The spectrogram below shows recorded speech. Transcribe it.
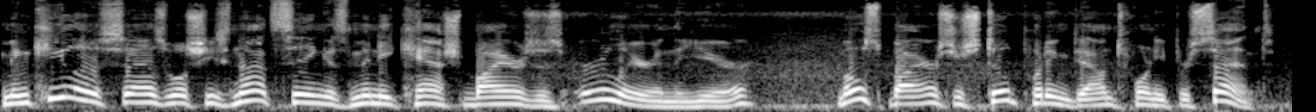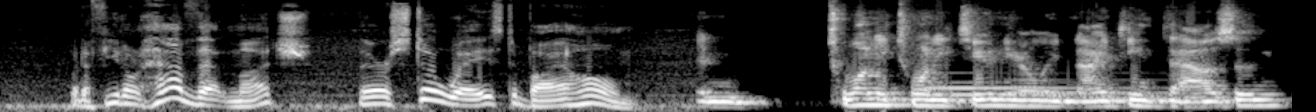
Minkilo says while she's not seeing as many cash buyers as earlier in the year, most buyers are still putting down 20%. But if you don't have that much, there are still ways to buy a home. In 2022, nearly 19,000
